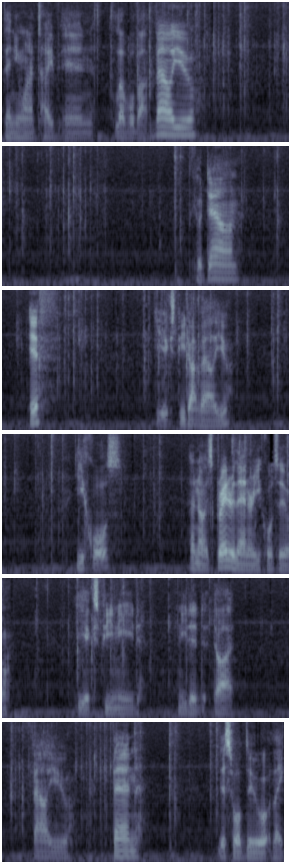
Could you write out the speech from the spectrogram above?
Then you want to type in level dot value go down. If exp dot value equals oh no it's greater than or equal to exp need needed dot value then this will do like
